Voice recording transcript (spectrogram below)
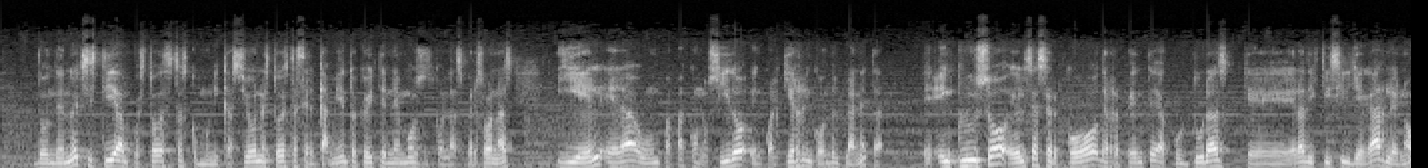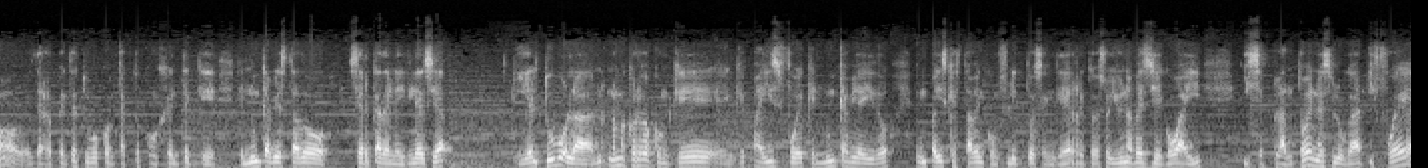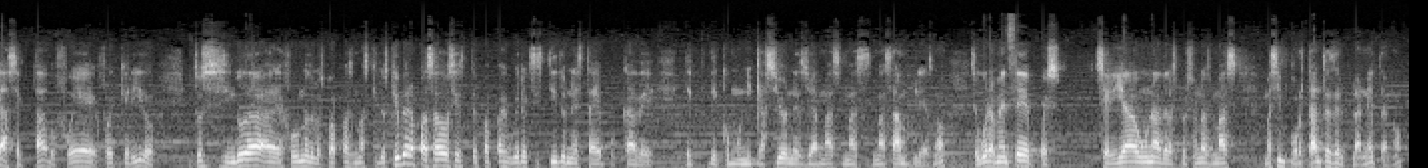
donde no existían pues todas estas comunicaciones, todo este acercamiento que hoy tenemos con las personas, y él era un papa conocido en cualquier rincón del planeta. E, e incluso él se acercó de repente a culturas que era difícil llegarle, ¿no? De repente tuvo contacto con gente que, que nunca había estado cerca de la iglesia y él tuvo la, no, me acuerdo con qué, en qué país fue, que nunca había ido, un país que estaba en conflictos, en guerra y todo eso, y una vez llegó ahí y se plantó en ese lugar y fue aceptado, fue, fue querido. Entonces, sin duda, eh, fue uno de los papas más queridos. ¿Qué hubiera pasado si este papa hubiera existido en esta época de, de, comunicaciones ya más, más, más amplias, ¿no? Seguramente, pues, sería una de las personas más, más importantes del planeta, ¿no?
